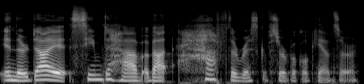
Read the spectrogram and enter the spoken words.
in their diet seem to have about half the risk of cervical cancer.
